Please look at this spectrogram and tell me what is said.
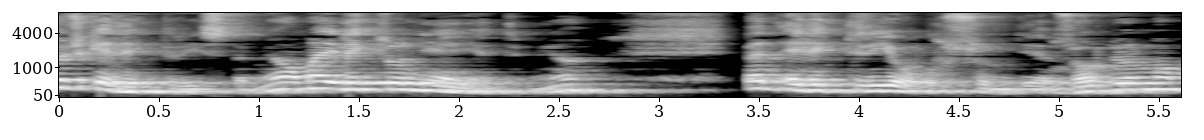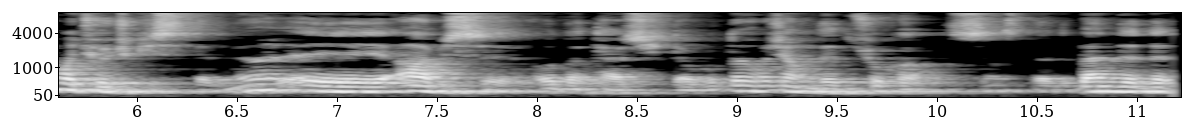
Çocuk elektriği istemiyor ama elektroniğe yetmiyor. Ben elektriği okusun diye zorluyorum ama çocuk istemiyor. Ee, abisi o da tercihte burada. Hocam dedi çok haklısınız dedi. Ben de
